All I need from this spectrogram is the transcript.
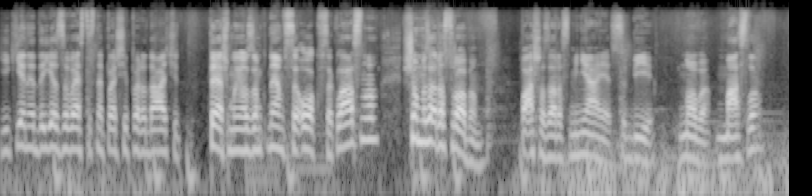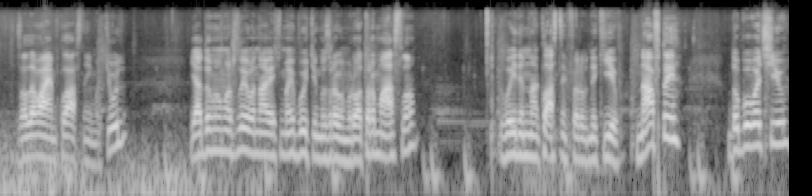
який не дає завестись на першій передачі. Теж ми його замкнемо, все ок, все класно. Що ми зараз робимо? Паша зараз міняє собі нове масло, заливаємо класний матюль. Я думаю, можливо, навіть в майбутньому зробимо ротор масло. Вийдемо на класних виробників нафти, добувачів.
